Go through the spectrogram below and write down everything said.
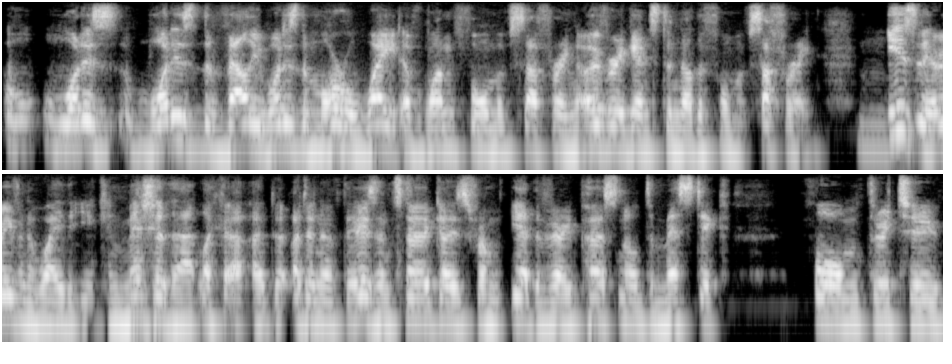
what is what is the value what is the moral weight of one form of suffering over against another form of suffering? Mm. is there even a way that you can measure that? Like I, I, I don't know if there is. And so it goes from yeah the very personal domestic form through to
